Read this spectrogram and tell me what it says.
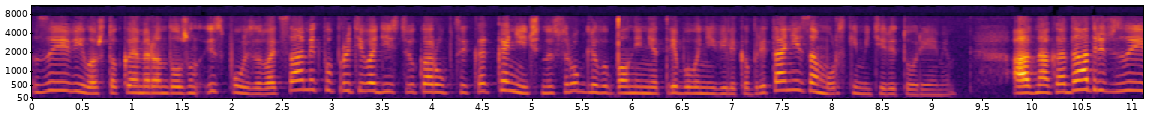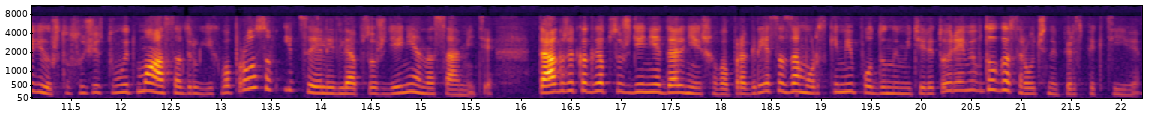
заявила, что Кэмерон должен использовать саммит по противодействию коррупции как конечный срок для выполнения требований Великобритании заморскими территориями. Однако Дадридж заявил, что существует масса других вопросов и целей для обсуждения на саммите, так же как и обсуждение дальнейшего прогресса заморскими подданными территориями в долгосрочной перспективе.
